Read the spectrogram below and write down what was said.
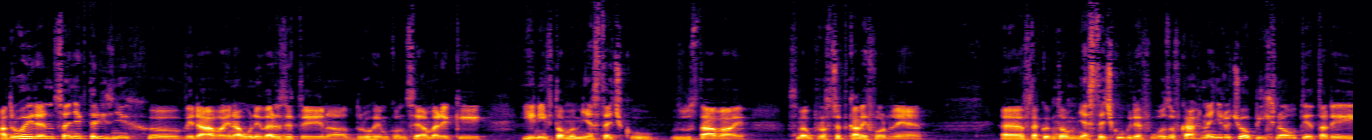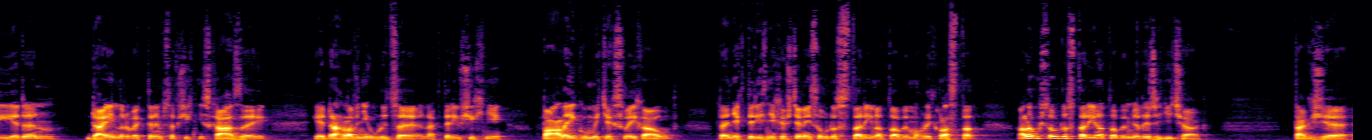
A druhý den se některý z nich eh, vydávají na univerzity na druhém konci Ameriky, jiný v tom městečku zůstávají. Jsme uprostřed Kalifornie. Eh, v takovém tom městečku, kde v uvozovkách není do čeho píchnout, je tady jeden diner, ve kterém se všichni scházejí, jedna hlavní ulice, na který všichni pálej gumy těch svých aut to je některý z nich ještě nejsou dost starý na to, aby mohli chlastat, ale už jsou dost starý na to, aby měli řidičák. Takže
